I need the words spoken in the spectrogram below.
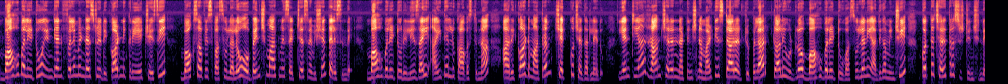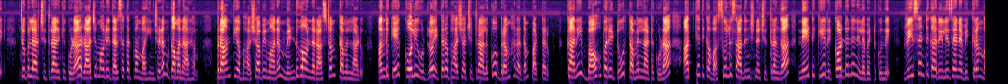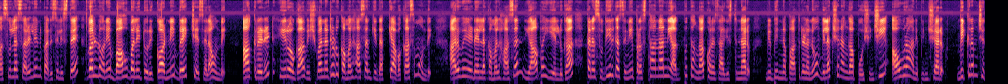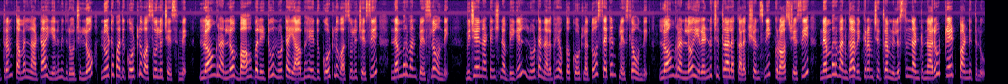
Baahubali two Indian film industry రికార్డ్ని create చేసి box office వసూళ్ళలో ఓ బెంచ్ మార్క్ని సెట్ చేసిన విషయం తెలిసిందే. బాహుబలి టూ రిలీజ్ అయి ఐదేళ్ళు కావస్తున్నా ఆ రికార్డు మాత్రం చెక్కు చెదరలేదు. ఎన్టీఆర్ రామ్ చరణ్ నటించిన మల్టీ స్టారర్ ట్రిపుల్ ఆర్ టాలీవుడ్లో బాహుబలి టూ వసూళ్ళని అధిగమించి కొత్త చరిత్ర సృష్టించింది. ట్రిపుల్ ఆర్ చిత్రానికి కూడా రాజమౌళి దర్శకత్వం వహించడం గమనార్హం. ప్రాంతీయ భాషాభిమానం మెండుగా ఉన్న రాష్ట్రం తమిళనాడు. అందుకే కోలీవుడ్లో ఇతర భాషా చిత్రాలకు బ్రహ్మరథం పట్టరు. కానీ బాహుబలి టూ తమిళనాట కూడా అత్యధిక వసూలు సాధించిన చిత్రంగా నేటికి రికార్డుని నిలబెట్టుకుంది. రీసెంట్గా రిలీజ్ అయిన విక్రమ్ వసూళ్ళ సరళిని పరిశీలిస్తే త్వరలోనే బాహుబలి టూ రికార్డ్ని బ్రేక్ చేసేలా ఉంది. ఆ క్రెడిట్ హీరోగా విశ్వనటుడు కమల్ హాసన్కి దక్కే అవకాశం ఉంది. అరవై ఏడేళ్ళ కమల్ హాసన్ యాభై ఏళ్ళుగా తన సుదీర్ఘ సినీ ప్రస్థానాన్ని అద్భుతంగా కొనసాగిస్తున్నారు. విభిన్న పాత్రలను విలక్షణంగా పోషించి ఔరా అనిపించారు. విక్రమ్ చిత్రం తమిళనాట ఎనిమిది రోజుల్లో నూట పది కోట్లు వసూలు చేసింది. లాంగ్ రన్లో బాహుబలి టూ నూట యాభై ఐదు కోట్లు వసూలు చేసి నంబర్ వన్ ప్లేస్లో ఉంది. విజయ్ నటించిన బిగిల్ నూట నలభై ఒక్క కోట్లతో సెకండ్ ప్లేస్లో ఉంది. లాంగ్ రన్లో ఈ రెండు చిత్రాల కలెక్షన్స్ని క్రాస్ చేసి నెంబర్ వన్గా విక్రమ్ చిత్రం నిలుస్తుందంటున్నారు ట్రేడ్ పండితులు.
